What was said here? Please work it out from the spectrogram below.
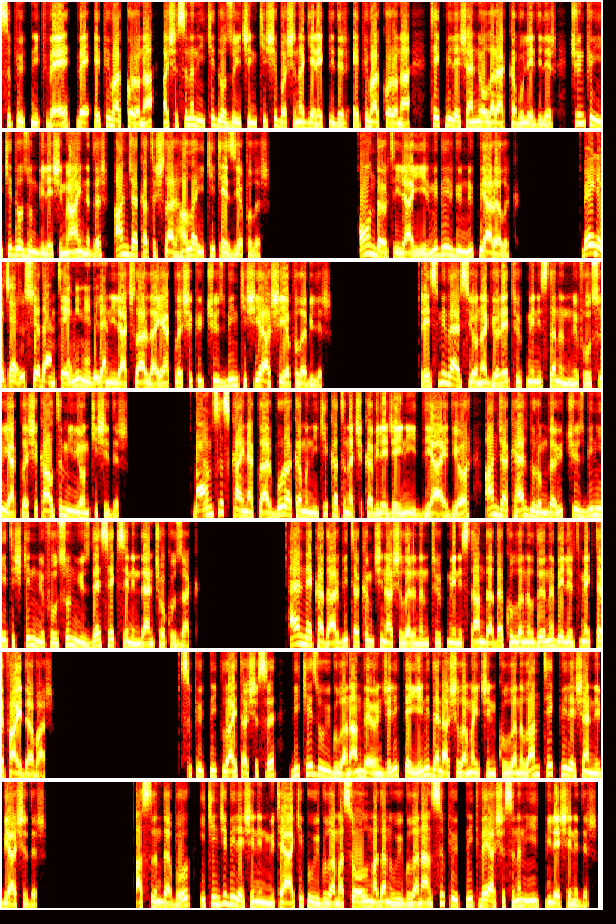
Sputnik V ve Epivac Korona aşısının iki dozu için kişi başına gereklidir. Epivac Korona, tek bileşenli olarak kabul edilir, çünkü iki dozun bileşimi aynıdır, ancak atışlar hala iki kez yapılır. 14 ila 21 günlük bir aralık. böylece Rusya'dan temin Edilen ilaçlarla yaklaşık 300 bin kişiye aşı yapılabilir. Resmi versiyona göre Türkmenistan'ın nüfusu yaklaşık 6 milyon kişidir. Bağımsız kaynaklar bu rakamın iki katına çıkabileceğini iddia ediyor, ancak her durumda 300 bin yetişkin nüfusun %80'inden çok uzak. Her ne kadar bir takım Çin aşılarının Türkmenistan'da da kullanıldığını belirtmekte fayda var. Sputnik Light aşısı, bir kez uygulanan ve öncelikle yeniden aşılama için kullanılan tek bileşenli bir aşıdır. Aslında bu, ikinci bileşenin müteakip uygulaması olmadan uygulanan Sputnik ve aşısının ilk bileşenidir.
